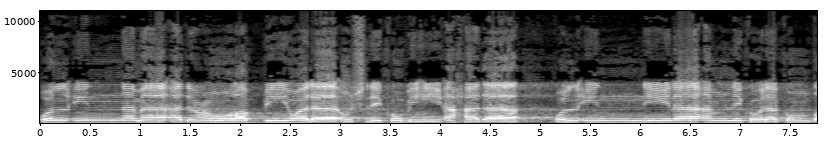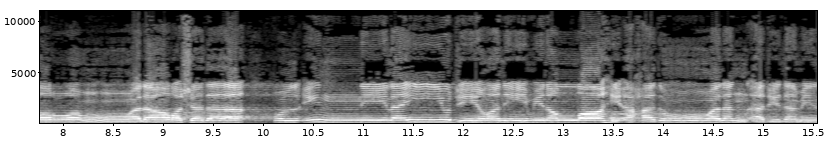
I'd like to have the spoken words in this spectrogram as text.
قل إنما أدعو ربي ولا أشرك به أحدا. قل إني لا أملك لكم ضرا ولا رشدا. قل إني لن يجيرني من الله أحد ولن أجد من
